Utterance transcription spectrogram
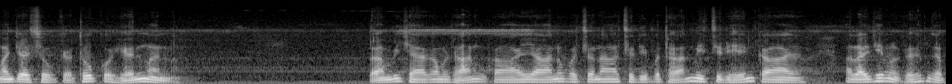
มันจะสุขจะทุกข์ก็เห็นมัน ตามวิชากรรมฐานกายานุปัสนาสติปัฏฐานมีสติเห็นกาย อะไรที่มันเกิดขึ้นกับ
